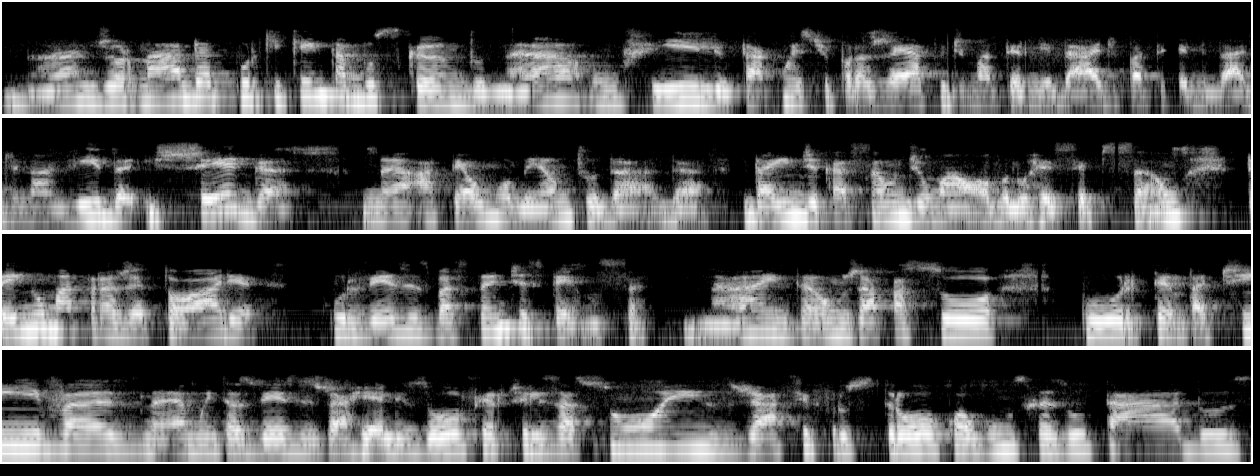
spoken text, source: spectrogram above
né? Jornada porque quem está buscando, né, um filho, está com este projeto de maternidade, paternidade na vida e chega, né, até o momento da, da, da indicação de uma óvulo recepção tem uma trajetória por vezes bastante extensa, né? Então já passou por tentativas, né? Muitas vezes já realizou fertilizações, já se frustrou com alguns resultados.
